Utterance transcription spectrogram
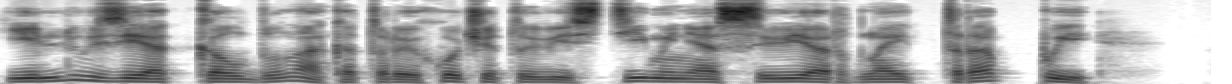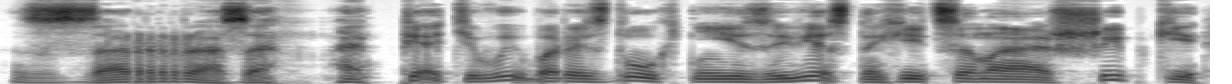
иллюзия колдуна, который хочет увести меня с верной тропы – Зараза! Опять выбор из двух неизвестных и цена ошибки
